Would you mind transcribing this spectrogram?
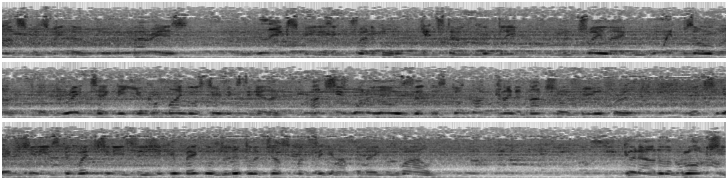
fast between the barriers. Leg speed is incredible. Gets down quickly. And trail leg technique. You combine those two things together. And she's one of those that has got that kind of natural feel for it. Which, if she needs to, when she needs to, she can make those little adjustments that you have to make as well. Good out of the block. She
